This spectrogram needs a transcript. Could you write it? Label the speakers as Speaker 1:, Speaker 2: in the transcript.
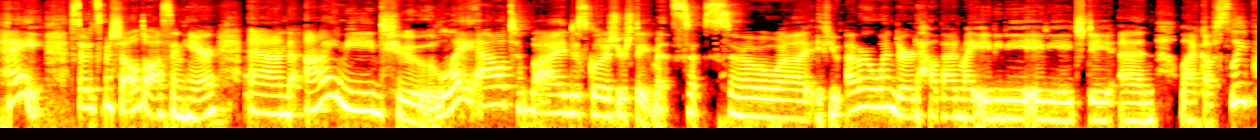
Speaker 1: Hey, so it's Michelle Dawson here, and I need to lay out my disclosure statements. So, uh, if you ever wondered how bad my ADD, ADHD, and lack of sleep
